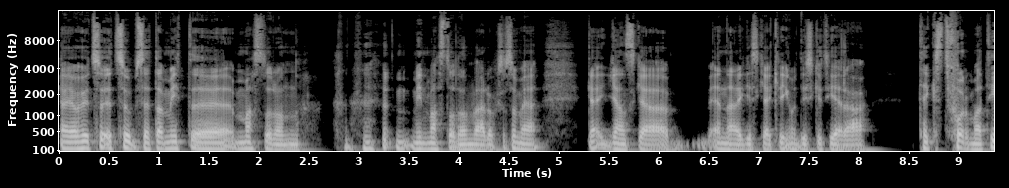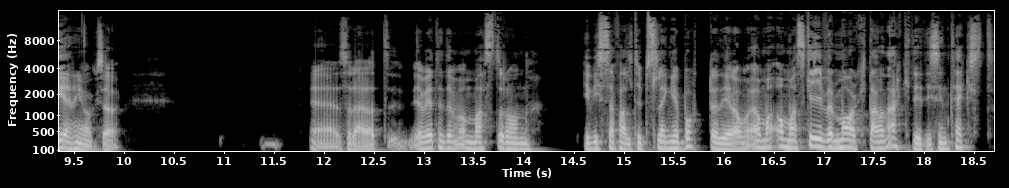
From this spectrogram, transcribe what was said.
Ja, jag har ett, ett subset av mitt eh, Mastodon min Mastodon-värld också som är ganska energiska kring att diskutera textformatering också. Eh, sådär att, jag vet inte om Mastodon i vissa fall typ slänger bort en del. Om, om, om man skriver markdown-aktigt i sin text.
